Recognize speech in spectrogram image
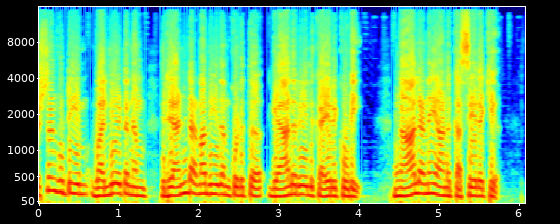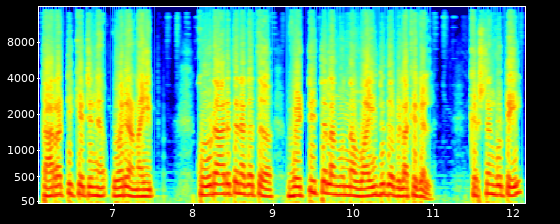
കൃഷ്ണൻകുട്ടിയും വല്യേട്ടനും രണ്ടണ കൊടുത്ത് ഗാലറിയിൽ കയറിക്കൂടി. നാലണയാണ് കസേരയ്ക്ക്. തറ ടിക്കറ്റിന് ഒരണയും. കൂടാരത്തിനകത്ത് വെട്ടിത്തിളങ്ങുന്ന വൈദ്യുത വിളക്കുകൾ. കൃഷ്ണൻകുട്ടി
